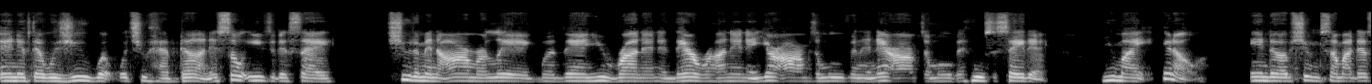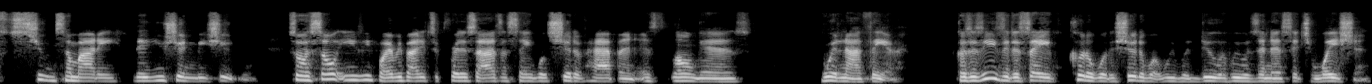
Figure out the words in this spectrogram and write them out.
And if that was you, what would you have done? It's so easy to say, shoot them in the arm or leg, but then you running and they're running and your arms are moving and their arms are moving. Who's to say that you might, you know, end up shooting somebody that's shooting somebody that you shouldn't be shooting. So it's so easy for everybody to criticize and say what should have happened as long as we're not there. Because it's easy to say coulda, woulda, shoulda what we would do if we was in that situation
